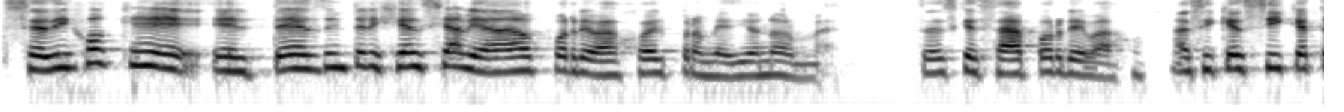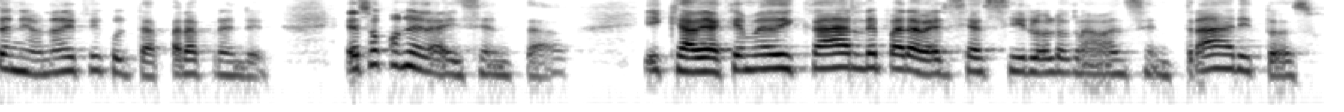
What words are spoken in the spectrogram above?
se dijo que el test de inteligencia había dado por debajo del promedio normal, entonces que estaba por debajo, así que sí que tenía una dificultad para aprender, eso con él ahí sentado, y que había que medicarle para ver si así lo lograban centrar y todo eso,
